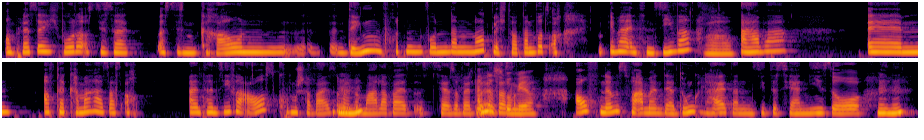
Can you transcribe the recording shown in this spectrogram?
Und plötzlich wurde aus dieser, aus diesem grauen äh, Ding wurden, wurden dann Nordlichter. Und dann wurde es auch immer intensiver. Wow. Aber ähm, auf der Kamera sah es auch intensiver aus, komischerweise, weil Mhm. normalerweise ist es ja so, wenn du Andersrum, etwas ja. aufnimmst, vor allem in der Dunkelheit, dann sieht es ja nie so Mhm.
